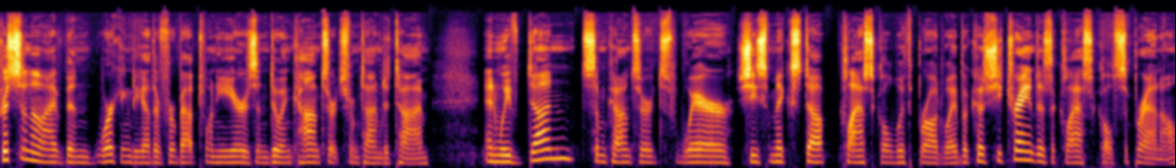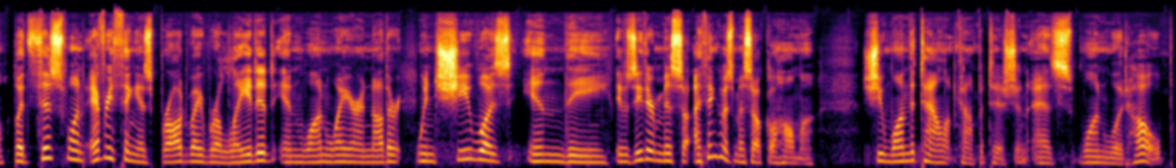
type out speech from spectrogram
Kristin and I have been working together for about 20 years and doing concerts from time to time. And we've done some concerts where she's mixed up classical with Broadway because she trained as a classical soprano. But this one, everything is Broadway related in one way or another. When she was in the, it was either Miss, I think it was Miss Oklahoma, she won the talent competition, as one would hope.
